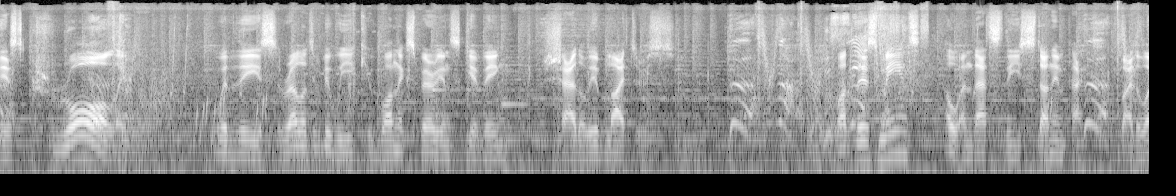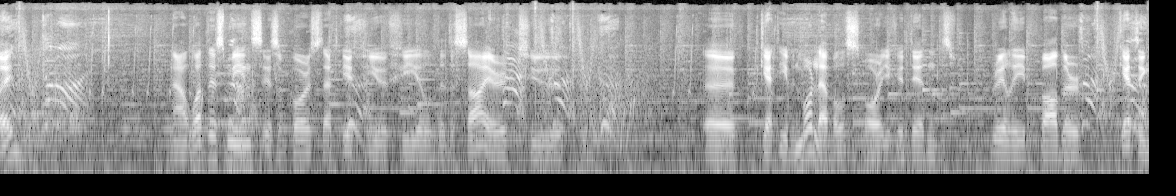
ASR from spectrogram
is crawling with these relatively weak one experience giving shadowy blighters. What this means... Oh, and that's the stun impact, by the way. Now, what this means is, of course, that if you feel the desire to uh, get even more levels, or if you didn't really bother getting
